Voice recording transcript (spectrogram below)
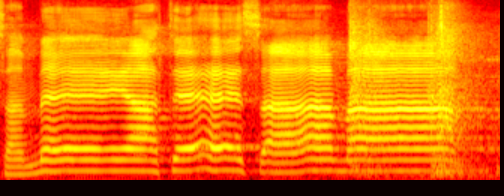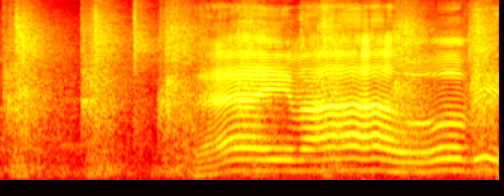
שמח תשמה ועם אהובים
